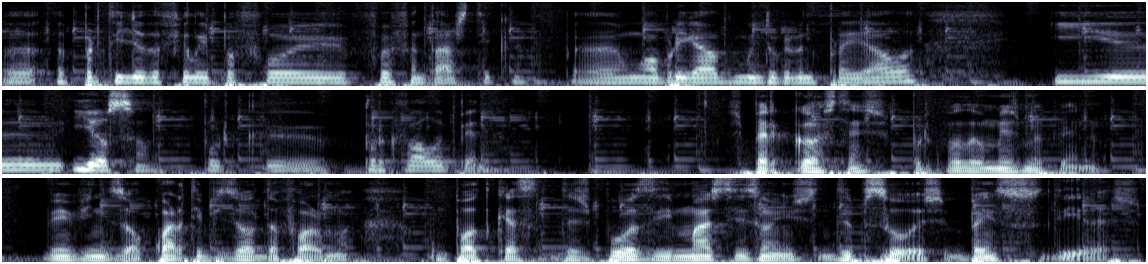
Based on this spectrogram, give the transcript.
A- a partilha da Filipa foi, foi fantástica. Uh, um obrigado muito grande para ela. E, uh, e ouçam, porque, porque vale a pena. Espero que gostem, porque valeu mesmo a pena. Bem-vindos ao quarto episódio da Forma, um podcast das boas e más decisões de pessoas bem-sucedidas.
